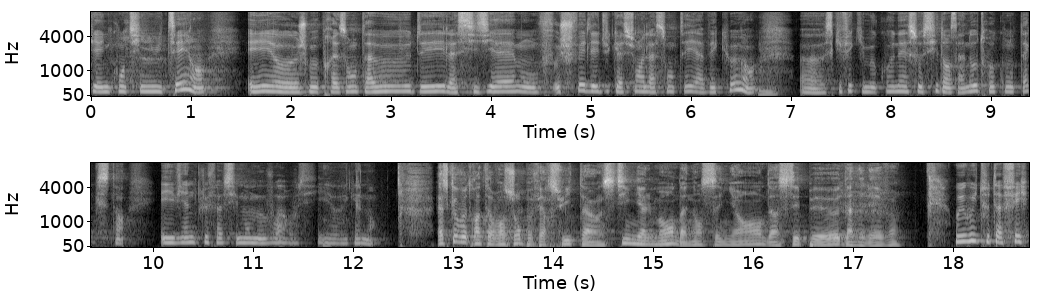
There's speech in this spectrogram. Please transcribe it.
il y a une continuité. Hein. Et euh, je me présente à eux dès la sixième. je fais de l'éducation à la santé avec eux, hein. mmh. euh, ce qui fait qu'ils me connaissent aussi dans un autre contexte et ils viennent plus facilement me voir aussi euh, également. Est-ce que votre intervention peut faire suite à un signalement d'un enseignant, d'un CPE, d'un élève? Oui, oui, tout à fait.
